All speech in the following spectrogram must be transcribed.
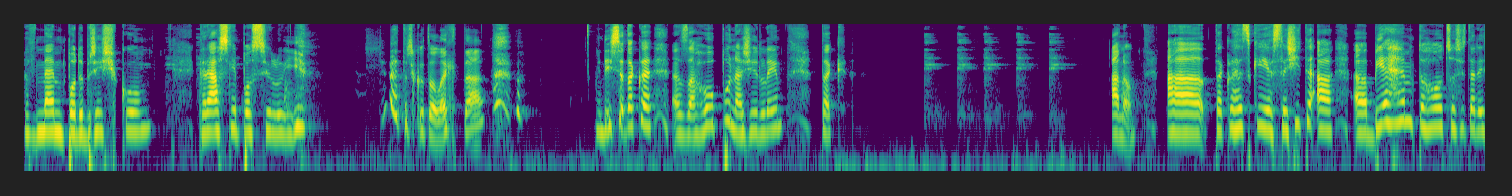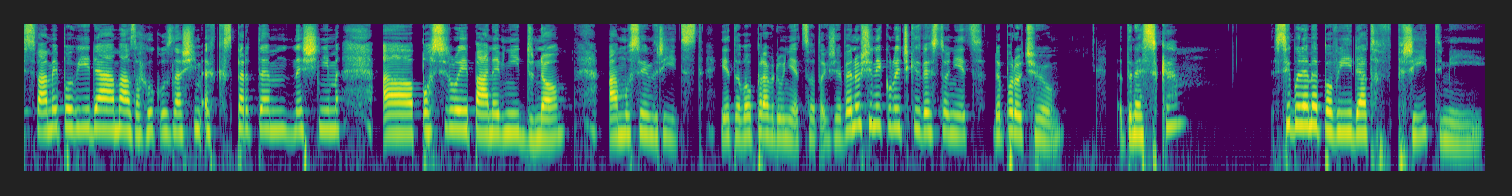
v mém podbřišku. Krásně posilují. Trošku to lechtá. Když se takhle zahoupu na židli, tak ano, a takhle hezky je slyšíte a, během toho, co si tady s vámi povídám a za chvilku s naším expertem dnešním, a posiluji pánevní dno a musím říct, je to opravdu něco, takže Venušiny kuličky z Věstonic doporučuju. Dneska si budeme povídat v přítmí,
